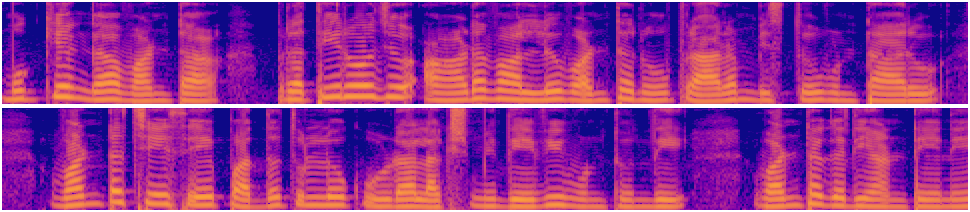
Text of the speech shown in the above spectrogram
ముఖ్యంగా వంట ప్రతిరోజు ఆడవాళ్ళు వంటను ప్రారంభిస్తూ ఉంటారు. వంట చేసే పద్ధతుల్లో కూడా లక్ష్మీదేవి ఉంటుంది. వంటగది అంటేనే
